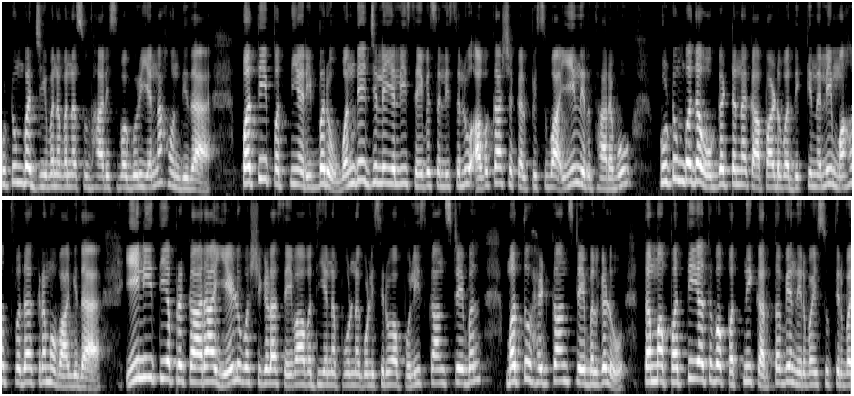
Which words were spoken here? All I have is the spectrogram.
ಕುಟುಂಬ ಜೀವನವನ್ನು ಸುಧಾರಿಸುವ ಗುರಿಯನ್ನ ಹೊಂದಿದೆ. ಪತಿ ಪತ್ನಿಯರಿಬ್ಬರು ಒಂದೇ ಜಿಲ್ಲೆಯಲ್ಲಿ ಸೇವೆ ಸಲ್ಲಿಸಲು ಅವಕಾಶ ಕಲ್ಪಿಸುವ ಈ ನಿರ್ಧಾರವು ಕುಟುಂಬದ ಒಗ್ಗಟ್ಟನ್ನು ಕಾಪಾಡುವ ದಿಕ್ಕಿನಲ್ಲಿ ಮಹತ್ವದ ಕ್ರಮವಾಗಿದೆ. ಈ ನೀತಿಯ ಪ್ರಕಾರ ಏಳು ವರ್ಷಗಳ ಸೇವಾವಧಿಯನ್ನು ಪೂರ್ಣಗೊಳಿಸಿರುವ ಪೊಲೀಸ್ ಕಾನ್ಸ್ಟೇಬಲ್ ಮತ್ತು ಹೆಡ್ ಕಾನ್ಸ್ಟೇಬಲ್ಗಳು ತಮ್ಮ ಪತಿ ಅಥವಾ ಪತ್ನಿ ಕರ್ತವ್ಯ ನಿರ್ವಹಿಸುತ್ತಿರುವ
